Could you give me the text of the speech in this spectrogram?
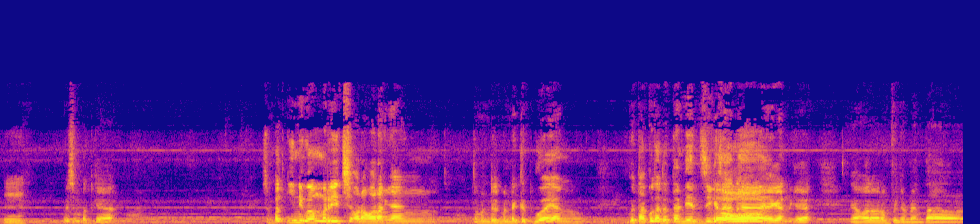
Hmm. gue sempet kayak sempet gini gue merich orang-orang yang temen-temen deket gue yang gue takut ada tendensi ke sana Oh. ya kan? Kayak yang orang-orang punya mental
